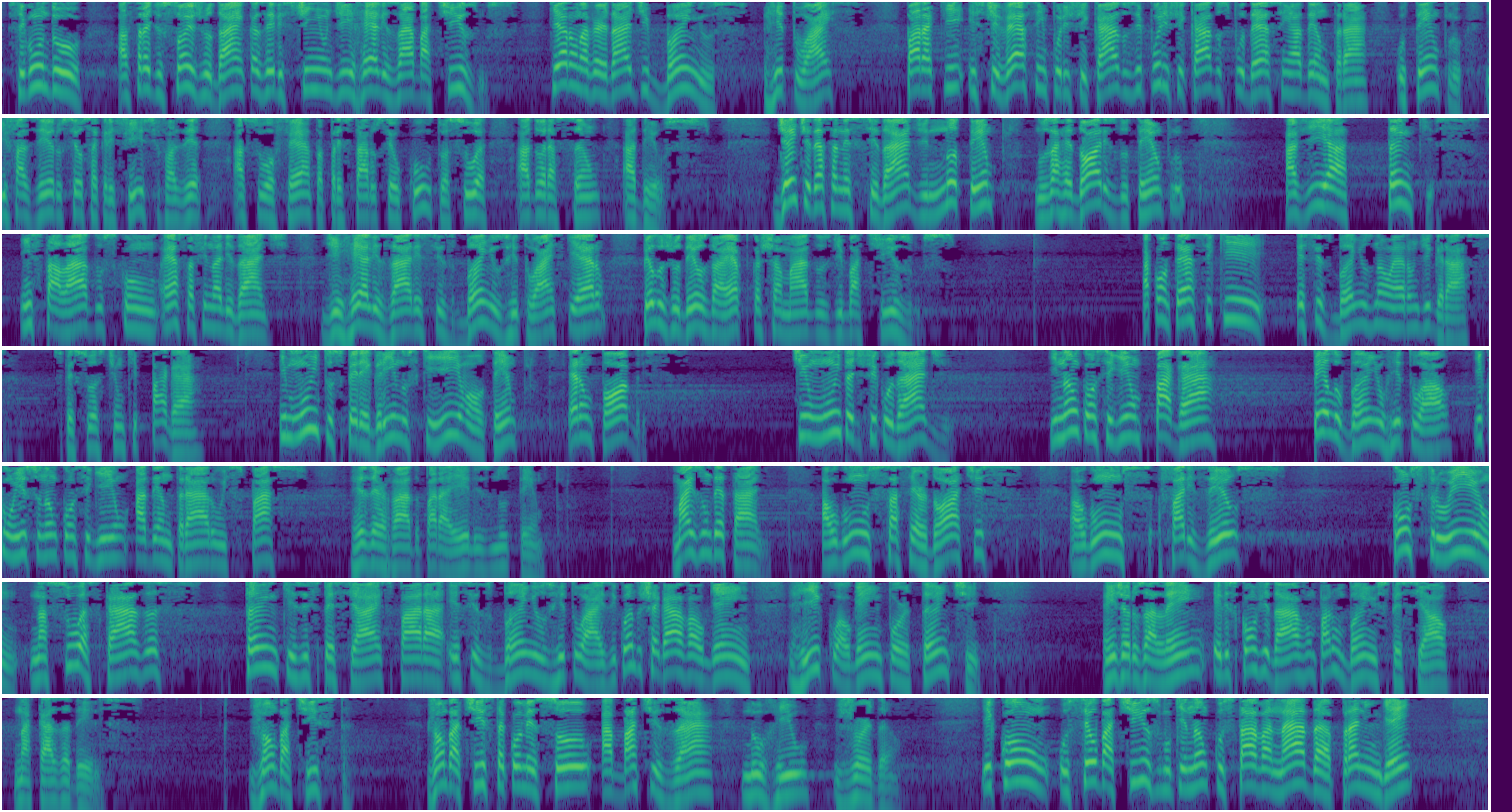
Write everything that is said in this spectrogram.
segundo as tradições judaicas, eles tinham de realizar batismos, que eram na verdade banhos rituais para que estivessem purificados e purificados pudessem adentrar o templo e fazer o seu sacrifício, fazer a sua oferta, prestar o seu culto, a sua adoração a Deus. Diante dessa necessidade, no templo, nos arredores do templo, havia tanques instalados com essa finalidade de realizar esses banhos rituais que eram pelos judeus da época chamados de batismos. Acontece que esses banhos não eram de graça, as pessoas tinham que pagar. E muitos peregrinos que iam ao templo eram pobres, tinham muita dificuldade e não conseguiam pagar pelo banho ritual e com isso não conseguiam adentrar o espaço reservado para eles no templo. Mais um detalhe: alguns sacerdotes, alguns fariseus construíam nas suas casas tanques especiais para esses banhos rituais. E quando chegava alguém rico, alguém importante em Jerusalém, eles convidavam para um banho especial na casa deles. João Batista João Batista começou a batizar no Rio Jordão. E com o seu batismo, que não custava nada para ninguém,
